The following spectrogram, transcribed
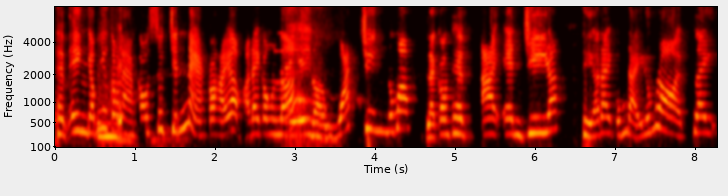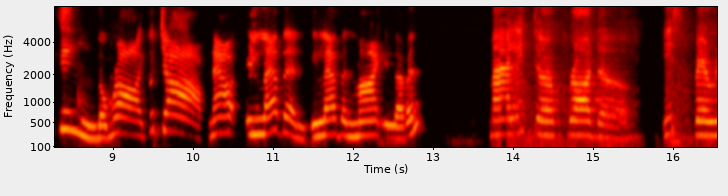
Thêm in giống như con làm câu số 9 nè con thấy không? Ở đây con love rồi watching đúng không? Là con thêm ing đó thì ở đây cũng đẩy đúng rồi. Playing đúng rồi. Good job. Now 11 11 my 11 My little brother is very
